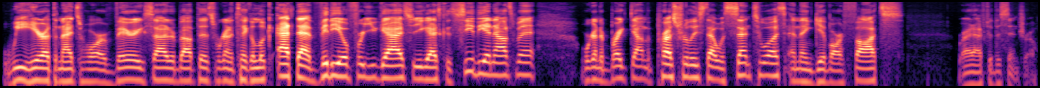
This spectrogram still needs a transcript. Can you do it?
We here at the Nights of Horror are very excited about this. We're going to take a look at that video for you guys so you guys can see the announcement. We're going to break down the press release that was sent to us and then give our thoughts right after this intro.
